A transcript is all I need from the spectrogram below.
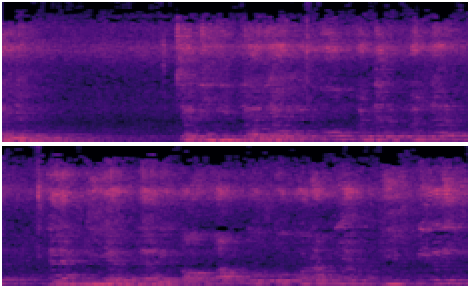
hidayah. Jadi hidayah itu benar-benar hadiah dari Allah untuk orang yang dipilih.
